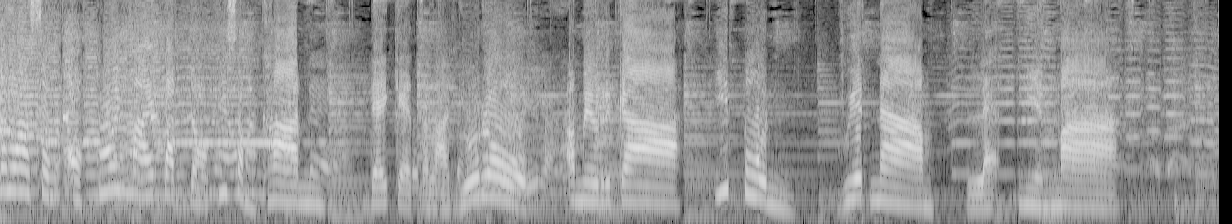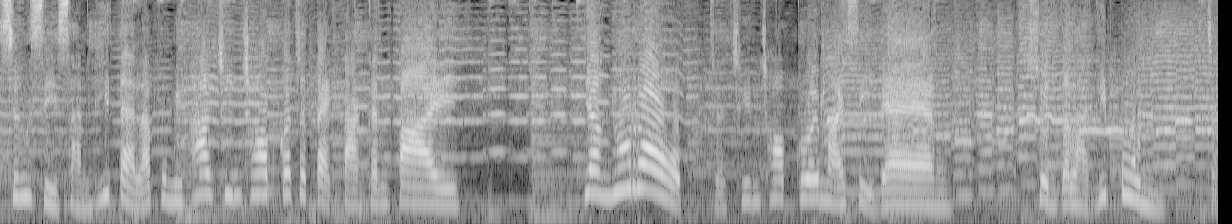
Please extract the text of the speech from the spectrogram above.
ตลาดส่งออกกล้วยไม้ตัดดอกที่สำคัญ ได้แก่ตลาดยุโรป อเมริกา ญี่ปุ่น เวียดนาม และเมียนมา ซึ่งสีสันที่แต่ละภูมิภาคชื่นชอบก็จะแตกต่างกันไป อย่างยุโรปจะชื่นชอบกล้วยไม้สีแดง ส่วนตลาดญี่ปุ่นจะ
